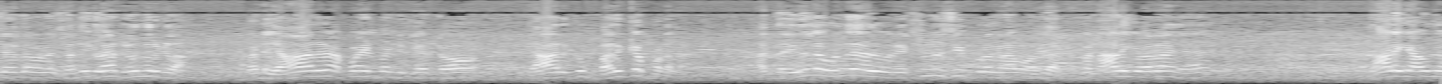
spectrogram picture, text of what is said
சேர்ந்தவர்களை சந்திக்கலாம்னு இருந்திருக்கலாம். பட் யாரும் அப்பாயின்மெண்ட் கேட்டோம் யாருக்கும் மறுக்கப்படலை. அந்த இதில் வந்து அது ஒரு எக்ஸ்க்ளூசிவ் ப்ரோக்ராம் வந்தார் இப்போ நாளைக்கு வர்றாங்க. நாளைக்கு அவங்க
